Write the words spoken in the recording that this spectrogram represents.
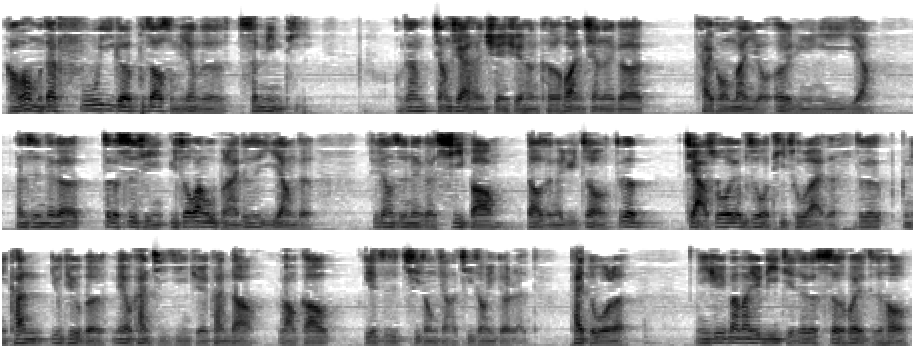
搞不好我们在孵一个不知道什么样的生命体。我这样讲起来很玄学、很科幻，像那个《太空漫游二零零一》一样。但是这个这个事情，宇宙万物本来就是一样的，就像是那个细胞到整个宇宙这个。假说又不是我提出来的，这个你看 YouTube 没有看几集，你就会看到老高也只是其中讲的其中一个人，太多了。你去慢慢去理解这个社会之后，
